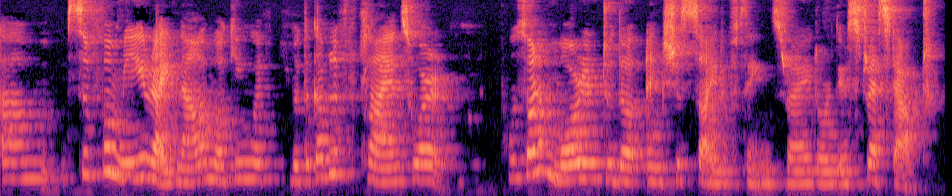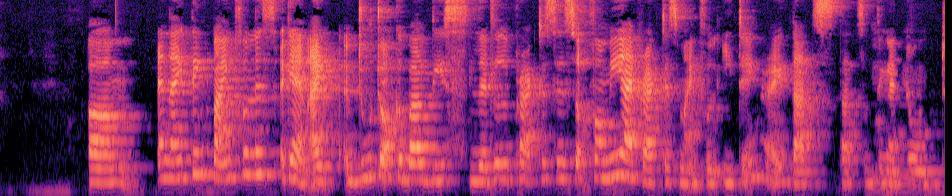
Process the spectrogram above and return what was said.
Um, so for me right now, I'm working with with a couple of clients who are who sort of more into the anxious side of things, right? Or they're stressed out. Um, and I think mindfulness, again, I do talk about these little practices. So for me, I practice mindful eating, right? That's that's something I Mm, don't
